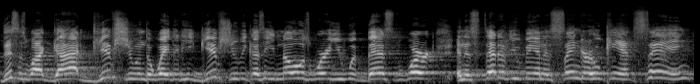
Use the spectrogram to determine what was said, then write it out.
This is why God gifts you in the way that He gifts you because He knows where you would best work. And instead of you being a singer who can't sing,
